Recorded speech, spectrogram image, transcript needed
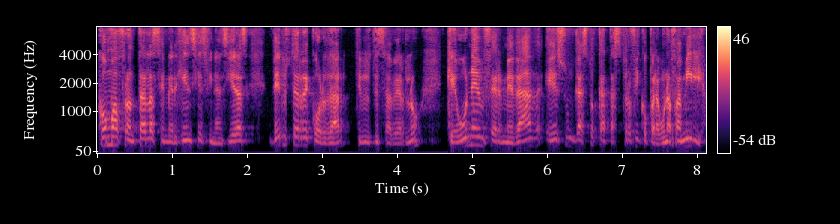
cómo afrontar las emergencias financieras. Debe usted recordar, debe usted saberlo, que una enfermedad es un gasto catastrófico para una familia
